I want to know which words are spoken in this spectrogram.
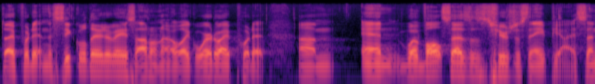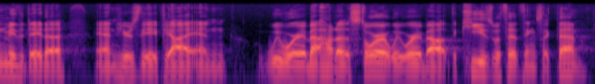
Do I put it in the SQL database? I don't know. Like, where do I put it? Um, and what Vault says is, here's just an API. Send me the data, and here's the API, and we worry about how to store it. We worry about the keys with it, things like that.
